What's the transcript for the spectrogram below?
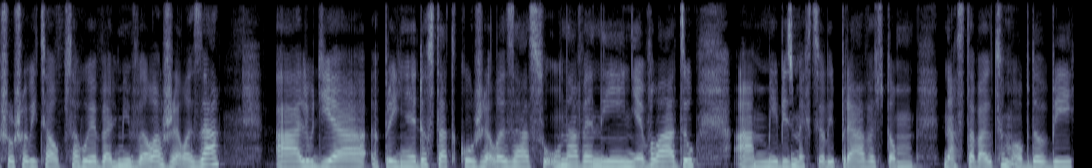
šošovica obsahuje veľmi veľa železa a ľudia pri nedostatku železa sú unavení, nevládzu a my by sme chceli práve v tom nastávajúcom období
